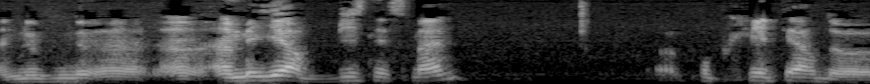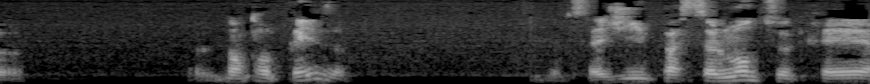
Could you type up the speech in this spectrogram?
un, un, meilleur businessman, euh, propriétaire de, d'entreprise. Il ne s'agit pas seulement de se créer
